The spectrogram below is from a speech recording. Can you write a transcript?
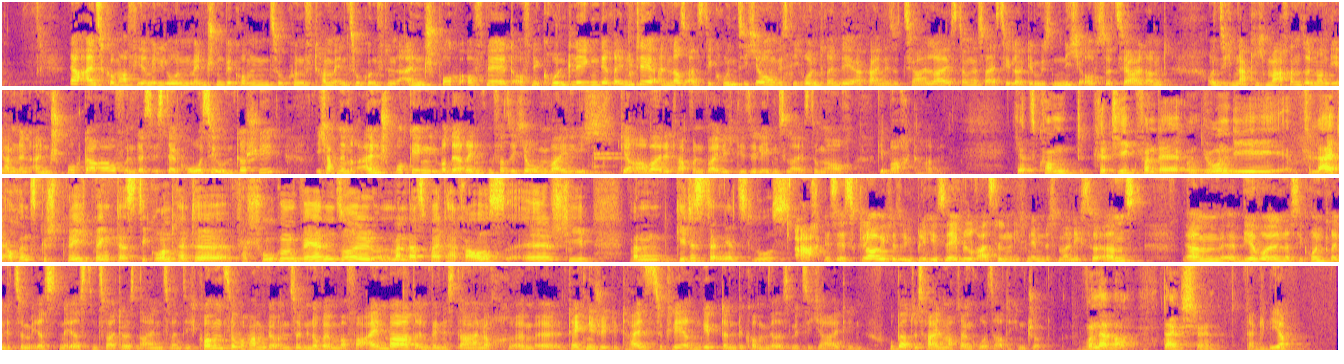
Ja, 1,4 Millionen Menschen bekommen in Zukunft, haben in Zukunft einen Anspruch auf eine, auf eine grundlegende Rente. Anders als die Grundsicherung ist die Grundrente ja keine Sozialleistung. Das heißt, die Leute müssen nicht aufs Sozialamt und sich nackig machen, sondern die haben einen Anspruch darauf. Und das ist der große Unterschied. Ich habe einen Anspruch gegenüber der Rentenversicherung, weil ich gearbeitet habe und weil ich diese Lebensleistung auch gebracht habe. Jetzt kommt Kritik von der Union, die vielleicht auch ins Gespräch bringt, dass die Grundrente verschoben werden soll und man das weiter rausschiebt. Äh, Wann geht es denn jetzt los? Ach, das ist, glaube ich, das übliche Säbelrasseln. Ich nehme das mal nicht so ernst. Ähm, wir wollen, dass die Grundrente zum 01.01.2021 kommt. So haben wir uns im November vereinbart. Und wenn es da noch ähm, äh, technische Details zu klären gibt, dann bekommen wir das mit Sicherheit hin. Hubertus Heil macht einen großartigen Job. Wunderbar. Dankeschön. Danke dir.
